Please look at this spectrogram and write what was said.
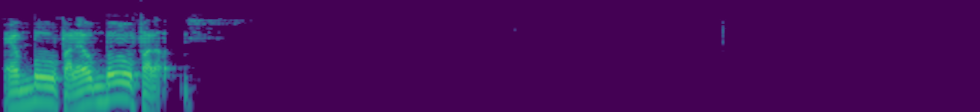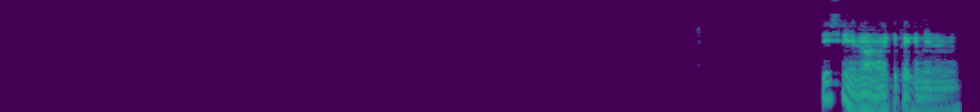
È un bufalo, è un bufalo. Sì, sì, no, non è che perché me...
